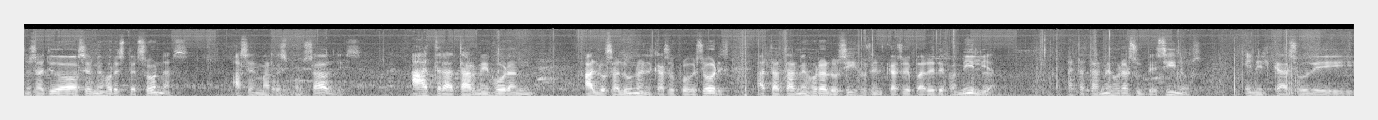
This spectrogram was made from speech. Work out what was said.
nos ha ayudado a ser mejores personas, a ser más responsables, a tratar mejor a, a los alumnos en el caso de profesores, a tratar mejor a los hijos en el caso de padres de familia, a tratar mejor a sus vecinos en el caso de,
